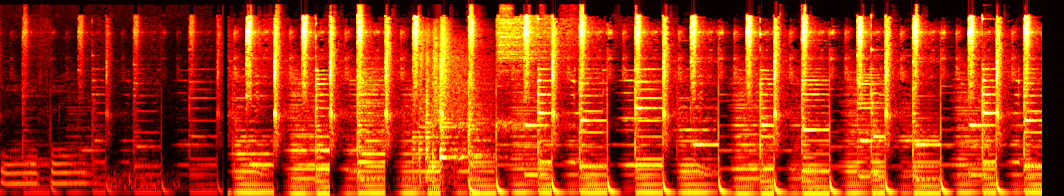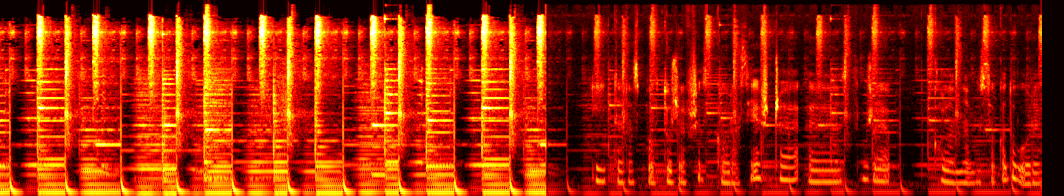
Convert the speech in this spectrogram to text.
głową. I teraz powtórzę wszystko raz jeszcze, e, z tym, że kolana wysoko do góry.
